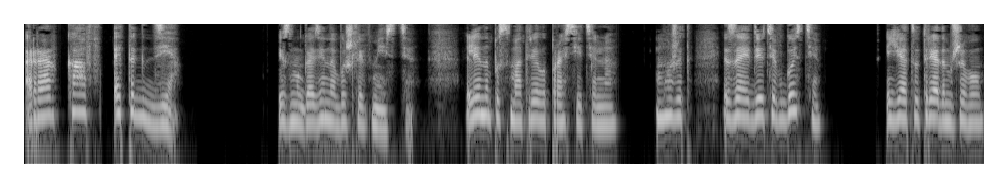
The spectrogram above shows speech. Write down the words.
«Раркав — это где?» Из магазина вышли вместе. Лена посмотрела просительно. «Может, зайдете в гости? Я тут рядом живу».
